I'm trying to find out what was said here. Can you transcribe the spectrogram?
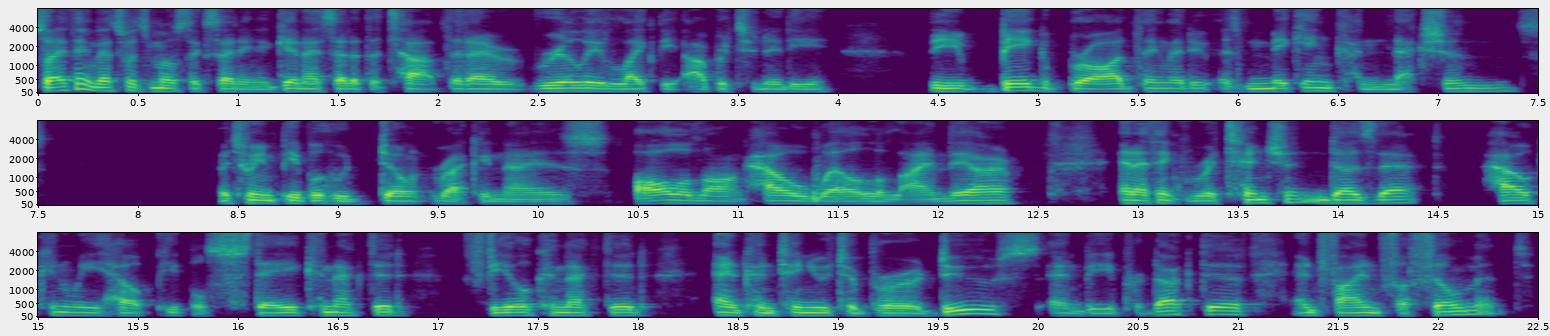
So I think that's what's most exciting. Again, I said at the top that I really like the opportunity. The big, broad thing they do is making connections between people who don't recognize all along how well aligned they are. And I think retention does that how can we help people stay connected, feel connected, and continue to produce and be productive and find fulfillment?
